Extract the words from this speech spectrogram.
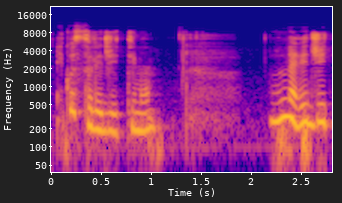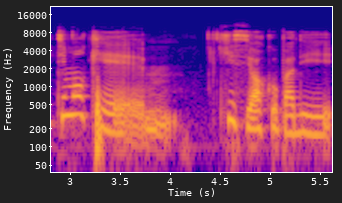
E questo è legittimo. Non è legittimo che chi si occupa di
